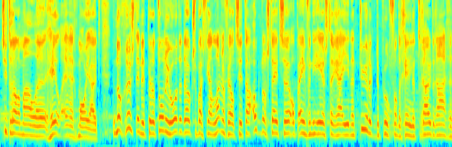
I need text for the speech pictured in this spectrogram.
Ziet er allemaal heel erg mooi uit. Nog rust in het peloton, u hoort het ook. Sebastian Langeveld zit daar ook nog steeds op een van die eerste rijen. Natuurlijk de ploeg van de gele truidrager.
